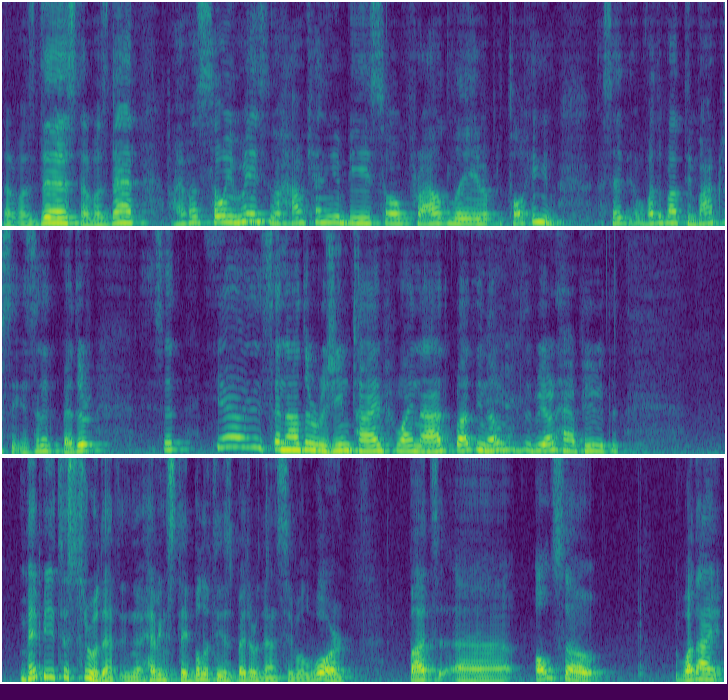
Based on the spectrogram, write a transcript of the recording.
there was this, there was that. I was so amazed. How can you be so proudly talking? I said, "What about democracy? Isn't it better?" He said, yeah, it's another regime type, why not? But, you know, we are happy with it. Maybe it is true that you know, having stability is better than civil war, but uh, also what I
